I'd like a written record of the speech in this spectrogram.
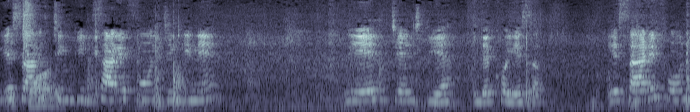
ये सारे चिंकी सारे फ़ोन चिंकी ने ये चेंज किया। देखो ये सब। ये सारे फ़ोन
